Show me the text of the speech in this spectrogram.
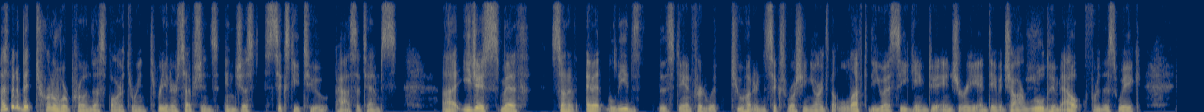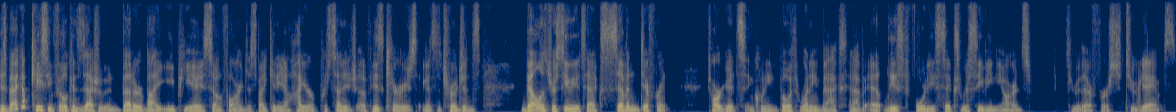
Has been a bit turnover prone thus far, throwing three interceptions in just 62 pass attempts. Uh, EJ Smith, son of Emmett, leads the Stanford with 206 rushing yards, but left the USC game due to injury, and David Shaw ruled him out for this week. His backup, Casey Filkins, has actually been better by EPA so far, despite getting a higher percentage of his carries against the Trojans. Balanced receiving attacks, seven different targets, including both running backs, have at least 46 receiving yards through their first two games.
